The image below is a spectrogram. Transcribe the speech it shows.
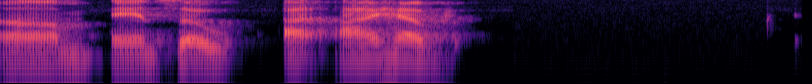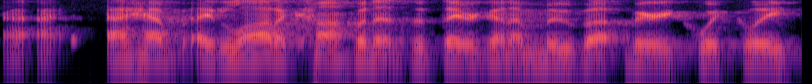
Um, and so I, I have I have a lot of confidence that they're going to move up very quickly.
